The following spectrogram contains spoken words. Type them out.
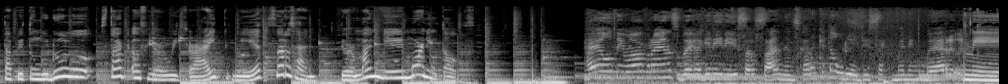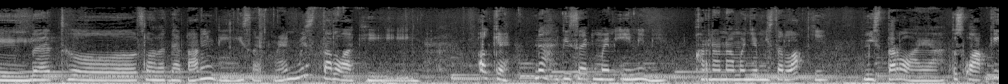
Tapi tunggu dulu, start of your week right with Sersan, your Monday morning talks. Hai Ultima Friends, balik lagi nih di Sersan dan sekarang kita udah di segmen yang baru nih. Betul, selamat datang di segmen Mr. Lucky. Oke, nah di segmen ini nih, karena namanya Mr. Lucky, Mister lah ya. Terus Lucky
